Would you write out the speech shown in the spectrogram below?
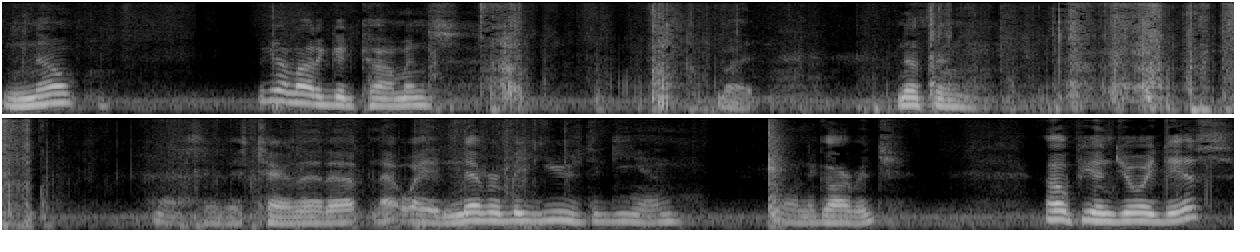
Nope. We got a lot of good commons, but nothing Let's see, just tear that up. That way it never be used again on the garbage. I hope you enjoyed this.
